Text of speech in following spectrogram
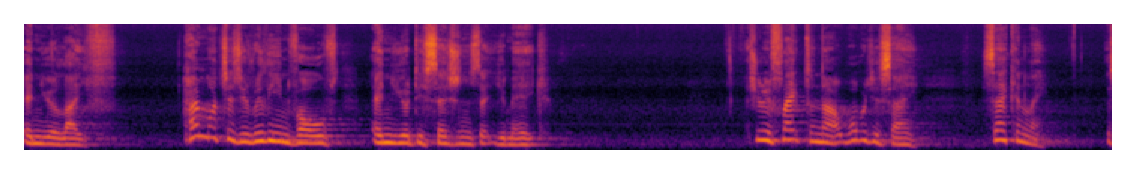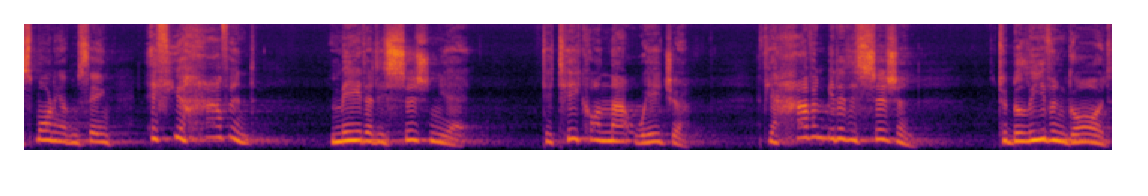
in your life? How much is He really involved in your decisions that you make? As you reflect on that, what would you say? Secondly, this morning I've been saying, if you haven't made a decision yet to take on that wager, if you haven't made a decision to believe in God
